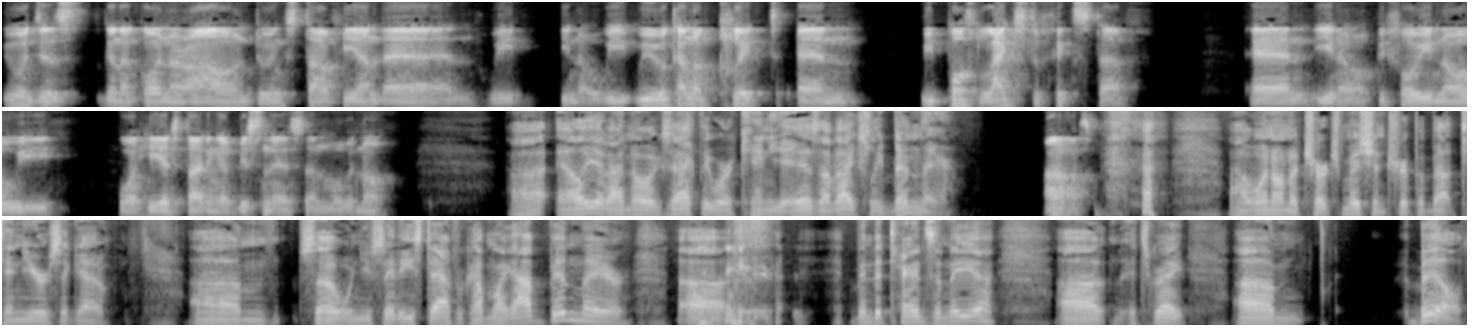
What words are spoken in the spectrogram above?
we were just gonna going around doing stuff here and there, and we you know we we were kind of clicked, and we both liked to fix stuff, and you know before we know we were here starting a business and moving on. Uh, Elliot, I know exactly where Kenya is. I've actually been there. Oh, awesome. I went on a church mission trip about 10 years ago. Um, so when you said East Africa, I'm like, I've been there. Uh, been to Tanzania. Uh, it's great. Um, Bill,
